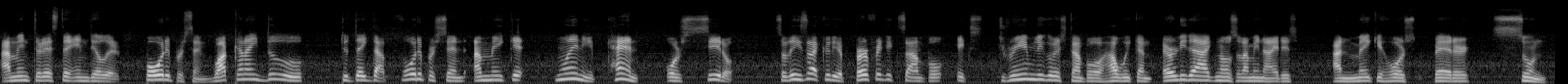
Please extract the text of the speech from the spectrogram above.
I'm interested in the other 40%. What can I do to take that 40% and make it 20, 10, or 0? So this is actually a perfect example, extremely good example of how we can early diagnose laminitis and make a horse better soon.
